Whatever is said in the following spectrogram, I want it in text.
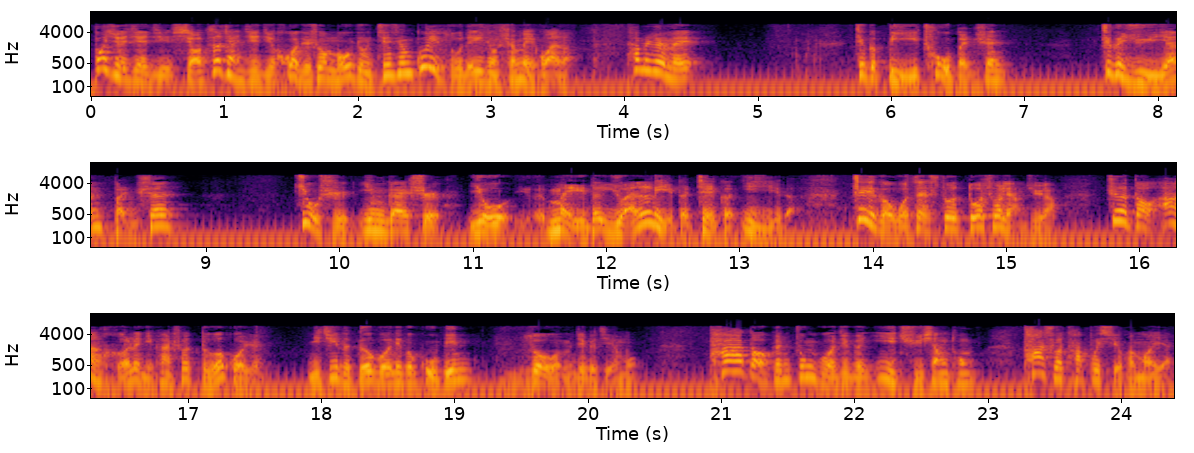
剥削阶级、小资产阶级，或者说某种精神贵族的一种审美观了。他们认为。这个笔触本身，这个语言本身，就是应该是有美的原理的这个意义的。这个我再说多说两句啊，这倒暗合了。你看，说德国人，你记得德国那个顾斌做我们这个节目，他倒跟中国这个异曲相通。他说他不喜欢莫言，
